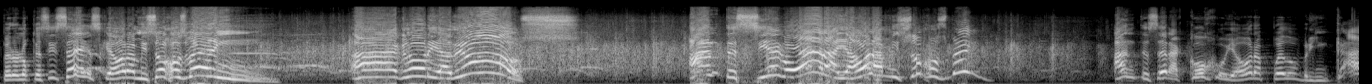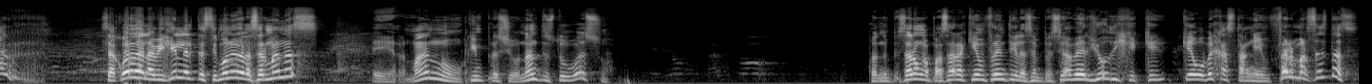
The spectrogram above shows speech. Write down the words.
Pero lo que sí sé es que ahora mis ojos ven. ¡Ah, gloria a Dios! Antes ciego era y ahora mis ojos ven. Antes era cojo y ahora puedo brincar. ¿Se acuerda de la vigilia del testimonio de las hermanas? hermano, qué impresionante estuvo eso. Cuando empezaron a pasar aquí enfrente y las empecé a ver, yo dije, ¿qué, qué ovejas tan enfermas estas?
